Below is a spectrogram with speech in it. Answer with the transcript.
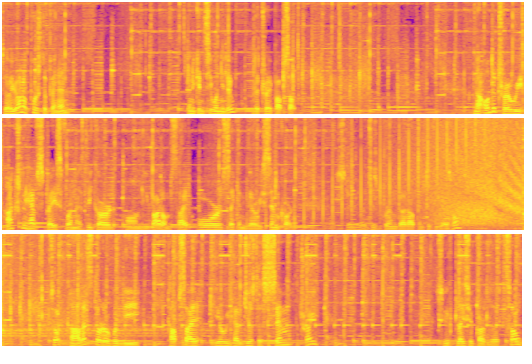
So you want to push the pin in, and you can see when you do, the tray pops up. Now on the tray we actually have space for an SD card on the bottom side or secondary SIM card. So let's just bring that up into view as well. So uh, let's start off with the top side, here we have just a SIM tray. So you place your card like so.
